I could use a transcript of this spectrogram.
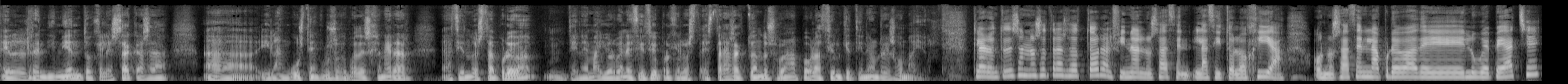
el rendimiento que le sacas a, y la angustia incluso que puedes generar haciendo esta prueba tiene mayor beneficio porque lo estarás actuando sobre una población que tiene un riesgo mayor. Claro, entonces a nosotras, doctor, al final nos hacen la citología o nos hacen la prueba del VPH,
